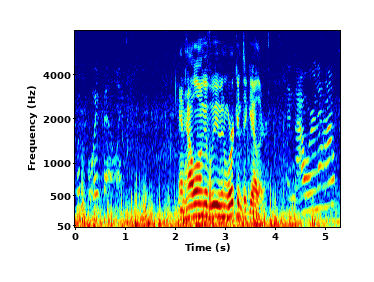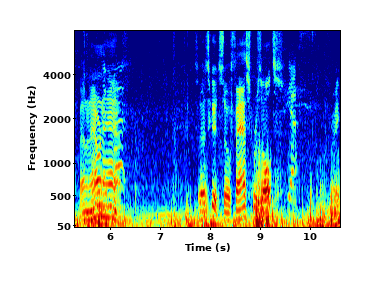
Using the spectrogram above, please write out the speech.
Good boy, Bentley. And how long have we been working together? An hour and a half? About an hour and a half. So that's good. So fast results, Yes. right?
